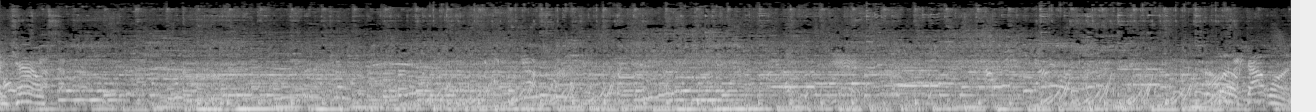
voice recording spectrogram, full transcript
Everyone counts. Got one.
